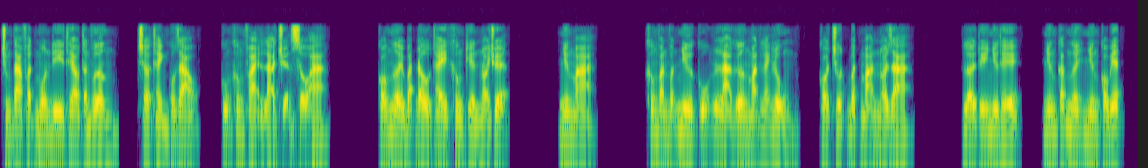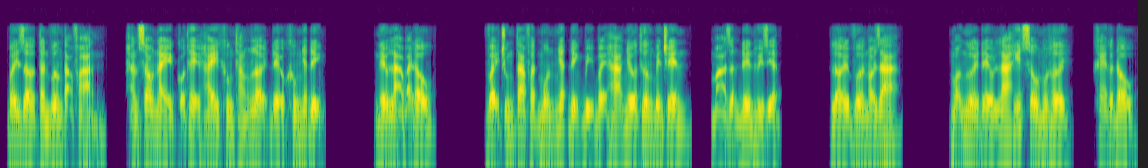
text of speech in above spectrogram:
Chúng ta phật môn đi theo tần vương, trở thành quốc giáo, cũng không phải là chuyện xấu a. Có người bắt đầu thay không kiến nói chuyện. Nhưng mà, không văn vẫn như cũng là gương mặt lạnh lùng, có chút bất mãn nói ra. Lời tuy như thế nhưng các ngươi nhưng có biết, bây giờ tần vương tạo phản, hắn sau này có thể hay không thắng lợi đều không nhất định. Nếu là bại đâu? Vậy chúng ta phật môn nhất định bị bệ hạ nhớ thương bên trên, mà dẫn đến hủy diệt. Lời vừa nói ra, mọi người đều là hít sâu một hơi, khẽ gật đầu.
